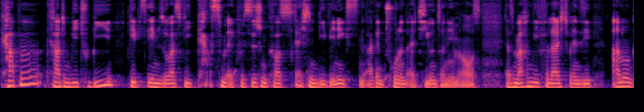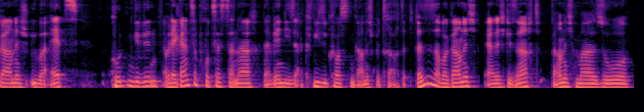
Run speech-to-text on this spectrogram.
Kappe, gerade im B2B, gibt's eben sowas wie Customer Acquisition Costs, rechnen die wenigsten Agenturen und IT-Unternehmen aus. Das machen die vielleicht, wenn sie anorganisch über Ads Kunden gewinnen. Aber der ganze Prozess danach, da werden diese Akquisekosten gar nicht betrachtet. Das ist aber gar nicht, ehrlich gesagt, gar nicht mal so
